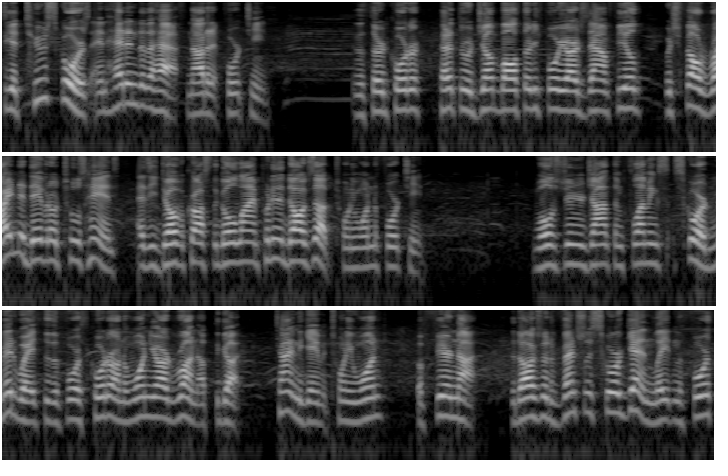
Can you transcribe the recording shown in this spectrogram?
to get two scores and head into the half, knotted at 14. In the third quarter, Pettit threw a jump ball 34 yards downfield, which fell right into David O'Toole's hands as he dove across the goal line, putting the Dogs up 21 to 14. Wolves junior Jonathan Flemings scored midway through the fourth quarter on a one-yard run up the gut, tying the game at 21. But fear not, the Dogs would eventually score again late in the fourth,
